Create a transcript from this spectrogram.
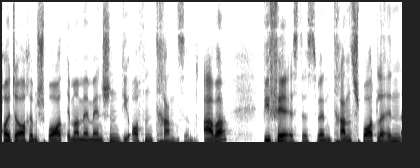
heute auch im Sport immer mehr Menschen, die offen trans sind. Aber wie fair ist es, wenn TranssportlerInnen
